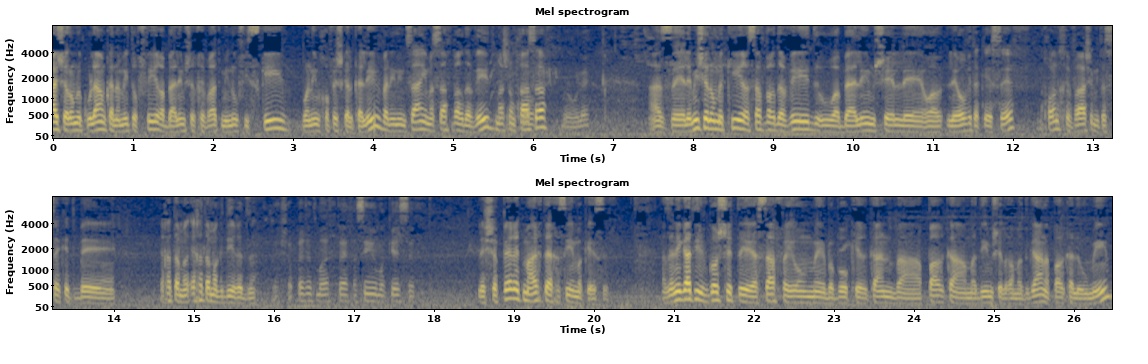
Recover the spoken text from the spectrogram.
היי, שלום לכולם, כאן עמית אופיר, הבעלים של חברת מינוף עסקי, בונים חופש כלכלי, ואני נמצא עם אסף בר דוד. מה שלומך, אסף? מעולה. אז uh, למי שלא מכיר, אסף בר דוד הוא הבעלים של uh, לאהוב את הכסף, נכון? חברה שמתעסקת ב... איך אתה, איך אתה מגדיר את זה? לשפר את מערכת היחסים עם הכסף. לשפר את מערכת היחסים עם הכסף. אז אני הגעתי לפגוש את uh, אסף היום uh, בבוקר כאן בפארק המדהים של רמת גן, הפארק הלאומי,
